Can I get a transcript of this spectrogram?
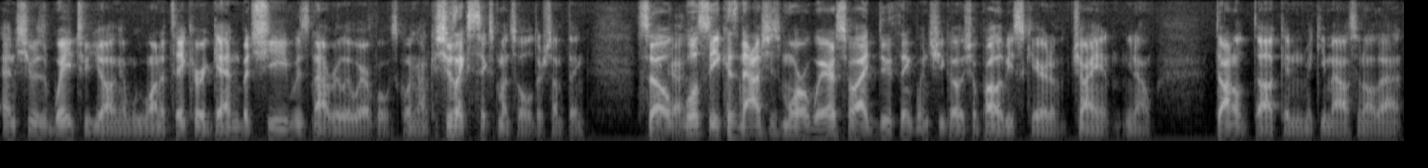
and she was way too young, and we want to take her again, but she was not really aware of what was going on because she was like six months old or something. So Okay. we'll see. Because now she's more aware. So I do think when she goes, she'll probably be scared of giant, you know, Donald Duck and Mickey Mouse and all that.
